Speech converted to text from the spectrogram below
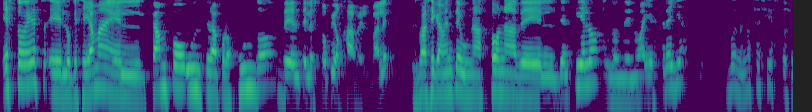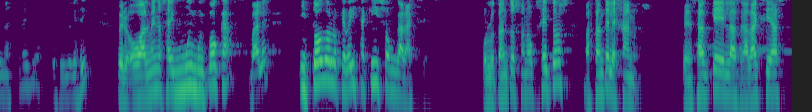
Esto es eh, lo que se llama el campo ultraprofundo del telescopio Hubble, ¿vale? Es básicamente una zona del, cielo en donde no hay estrellas. Bueno, no sé si esto es una estrella, es posible que sí, pero o al menos hay muy, muy pocas, ¿vale? Y todo lo que veis aquí son galaxias. Por lo tanto, son objetos bastante lejanos. Pensad que las galaxias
